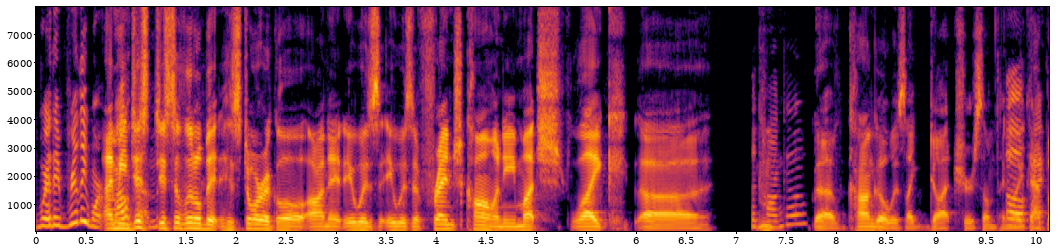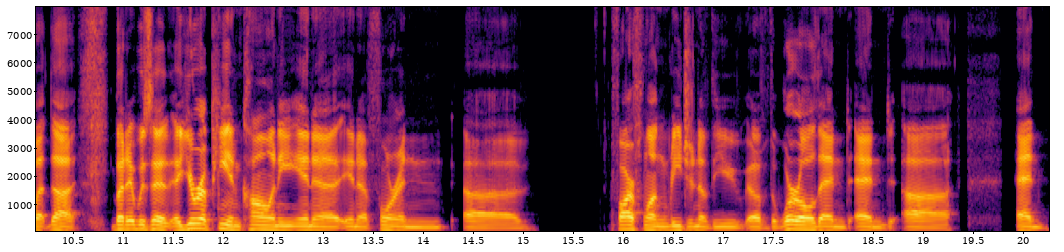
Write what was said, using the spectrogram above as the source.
where they really weren't. I mean, just welcome. just a little bit historical on it. It was it was a French colony, much like uh, the Congo. uh, Congo was like Dutch or something Oh, like okay. that. But uh, but it was a, a European colony in a in a foreign uh, far flung region of the of the world, and and uh, and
